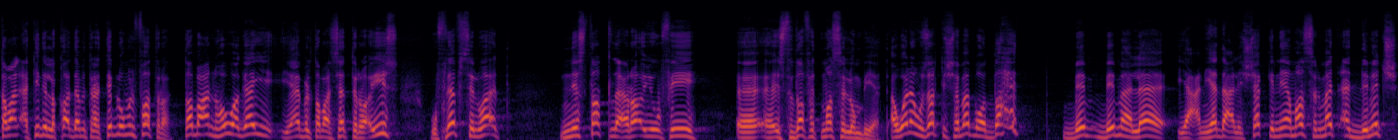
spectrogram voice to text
طبعا أكيد اللقاء ده مترتب له من فترة. طبعا هو جاي يقابل طبعا سيادة الرئيس وفي نفس الوقت نستطلع رأيه في استضافة مصر الاولمبياد اولا وزارة الشباب وضحت بما لا يعني يدع للشك إن هي مصر ما تقدمتش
